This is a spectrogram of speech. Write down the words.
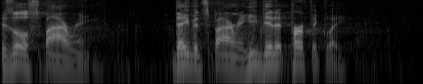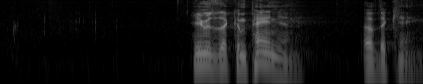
His little spy ring, David's spy ring. He did it perfectly. He was the companion of the king.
